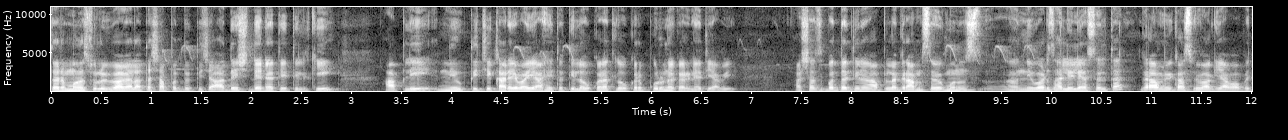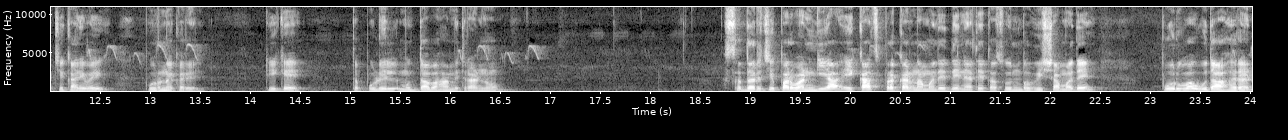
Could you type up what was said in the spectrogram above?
तर महसूल विभागाला तशा पद्धतीचे आदेश देण्यात येतील की आपली नियुक्तीची कार्यवाही आहे तर ती लवकरात लवकर पूर्ण करण्यात यावी. अशाच पद्धतीनं आपलं ग्रामसेवक म्हणून निवड झालेली असेल तर ग्रामविकास विभाग याबाबतची कार्यवाही पूर्ण करेल. ठीक आहे? तर पुढील मुद्दा पहा मित्रांनो. सदरची परवानगी या एकाच प्रकरणामध्ये देण्यात येत असून भविष्यामध्ये पूर्व उदाहरण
